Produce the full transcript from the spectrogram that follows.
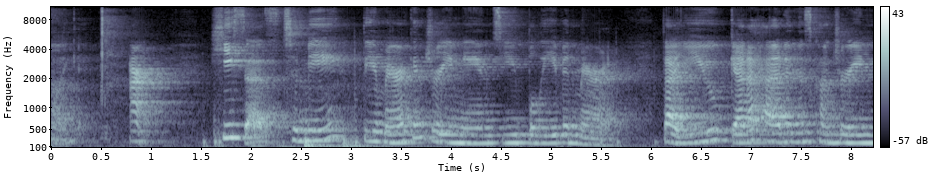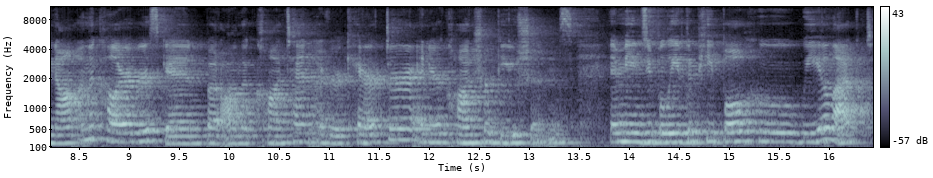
I like it. All right. He says, To me, the American dream means you believe in merit. That you get ahead in this country not on the color of your skin, but on the content of your character and your contributions. It means you believe the people who we elect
